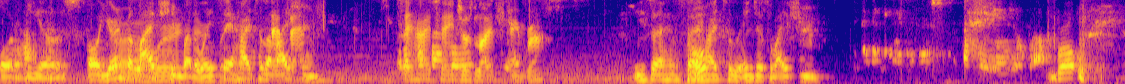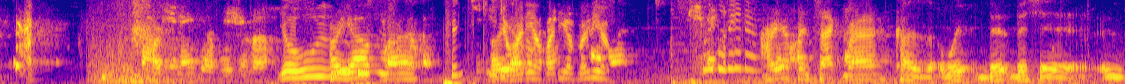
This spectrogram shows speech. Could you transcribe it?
Oh, Dios. Oh, you're in the live stream, by the way. Say hi to the live stream. Say hi to Angel's live stream, bro. He said say Oh. hi to Angel's live stream. I hate Angel, bro. Bro, Nah, me and Angel are beefing, bro. Yo, who's, hurry up, who's bro. Prince Kid? Yo, ready up, ready up, ready up. Hurry up and check, bro. Cause we, this, this shit is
